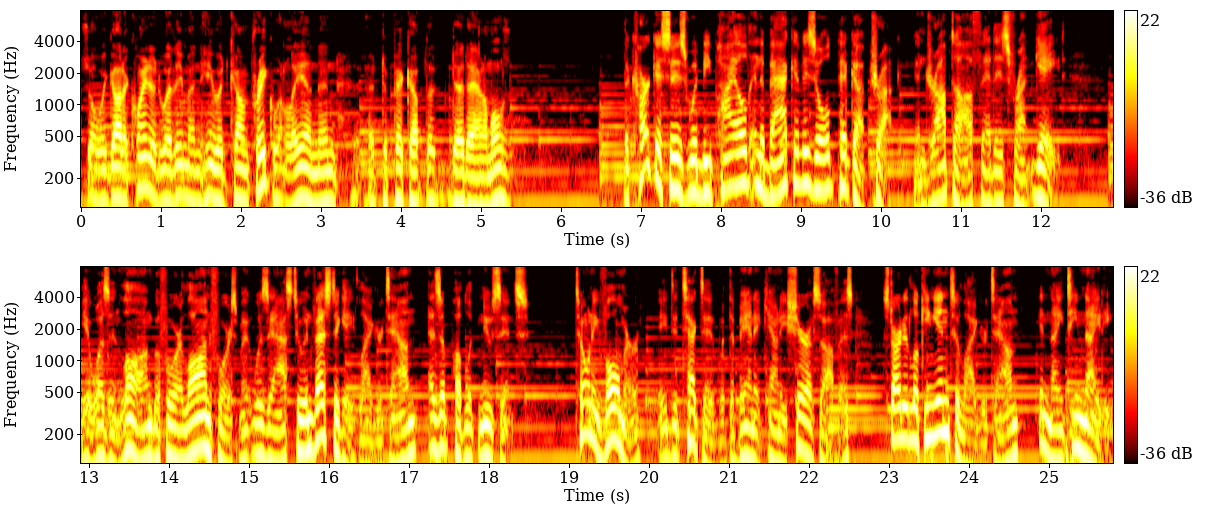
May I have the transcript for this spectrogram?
So we got acquainted with him, and he would come frequently and then uh, to pick up the dead animals. The carcasses would be piled in the back of his old pickup truck and dropped off at his front gate. It wasn't long before law enforcement was asked to investigate Ligertown as a public nuisance. Tony Vollmer, a detective with the Bannock County Sheriff's Office, started looking into Ligertown in 1990.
